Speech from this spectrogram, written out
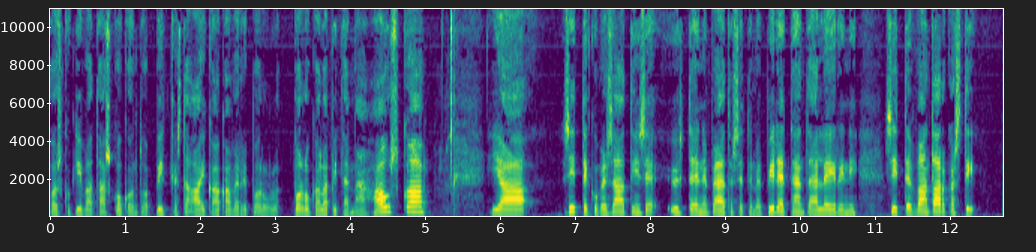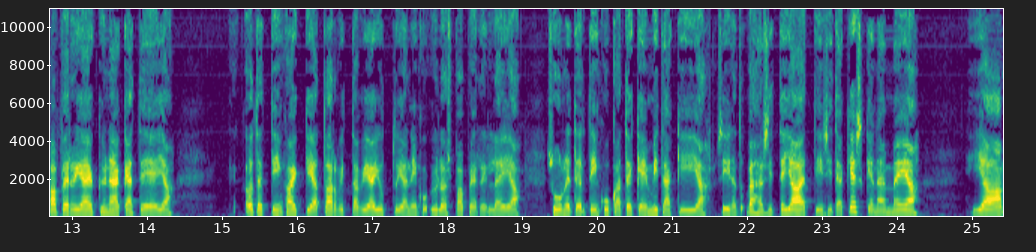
Olisiko kiva taas kokoontua pitkästä aikaa kaveriporukalla pitämään hauskaa. Ja sitten kun me saatiin se yhteinen päätös, että me pidetään tämä leiri, niin sitten vaan tarkasti paperia ja kynää käteen ja otettiin kaikkia tarvittavia juttuja niin kuin ylös paperille ja suunniteltiin kuka tekee mitäkin ja siinä vähän sitten jaettiin sitä keskenämme ja ja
